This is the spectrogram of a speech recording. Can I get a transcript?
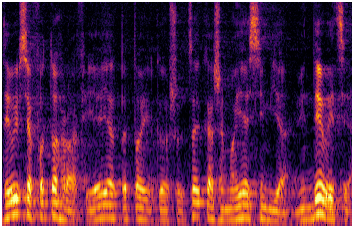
дивився фотографії. Я питаю, що це каже моя сім'я. Він дивиться,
